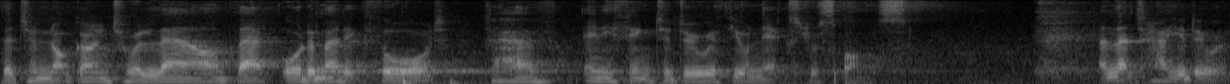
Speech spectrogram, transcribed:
that you're not going to allow that automatic thought to have anything to do with your next response. And that's how you do it.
